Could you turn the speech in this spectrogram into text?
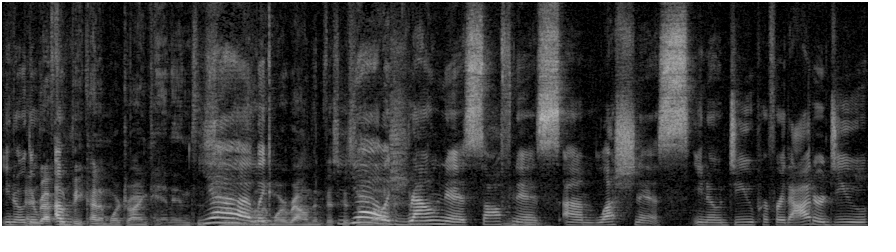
you know, and the rough would be kind of more drying tannins. And yeah, smooth, like more round and viscous. Yeah, and like roundness, softness, mm-hmm. um, lushness. You know, do you prefer that, or do you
